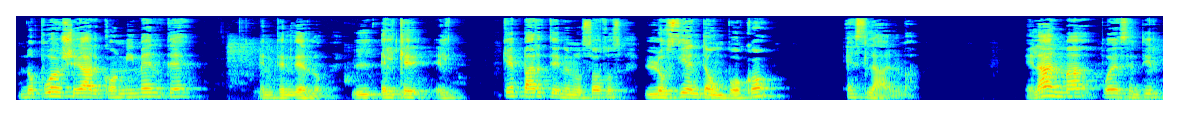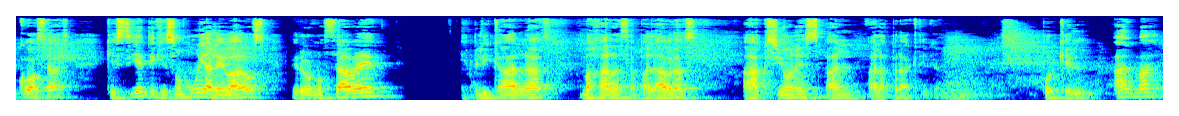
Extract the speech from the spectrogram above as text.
no puedo llegar con mi mente a entenderlo. El, el que, el, ¿Qué parte de nosotros lo sienta un poco? Es la alma. El alma puede sentir cosas que siente que son muy elevados, pero no sabe explicarlas, bajarlas a palabras, a acciones, a la práctica. Porque el alma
